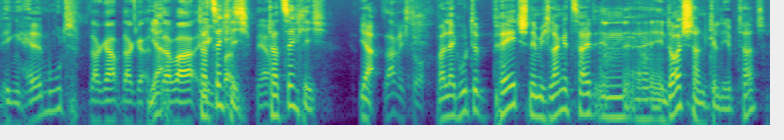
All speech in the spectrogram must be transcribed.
wegen Helmut, da gab da, ja, da war tatsächlich, ja. tatsächlich. Ja. Sag ich doch. Weil der gute Page nämlich lange Zeit in, äh, in Deutschland gelebt hat,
